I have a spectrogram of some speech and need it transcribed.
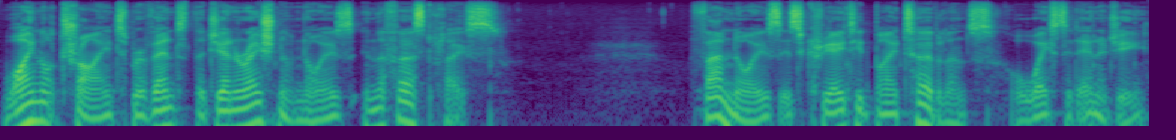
Why not try to prevent the generation of noise in the first place? Fan noise is created by turbulence, or wasted energy,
